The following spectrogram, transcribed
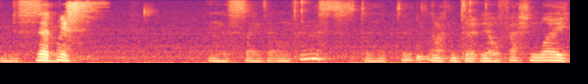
Let me just let me. S- I'm gonna save that one first. I can do it the old-fashioned way.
